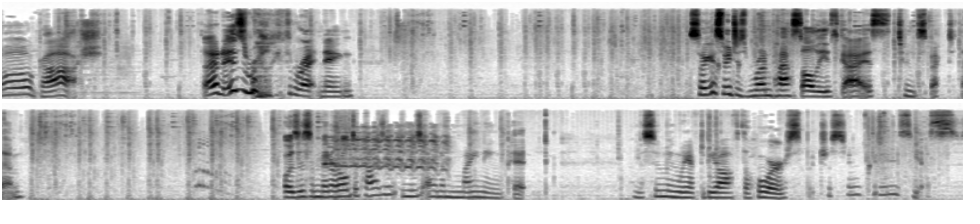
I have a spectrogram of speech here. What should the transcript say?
Oh gosh. That is really threatening. So I guess we just run past all these guys to inspect them. Oh, is this a mineral deposit? Use item mining pick. I'm assuming we have to be off the horse, but just in case, yes.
